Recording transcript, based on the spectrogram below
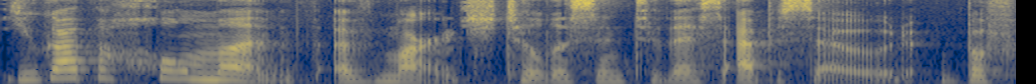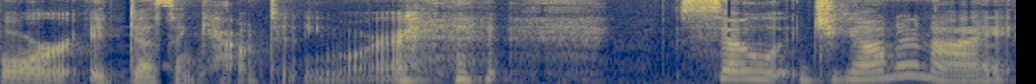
you got the whole month of March to listen to this episode before it doesn't count anymore. so, Gianna and I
